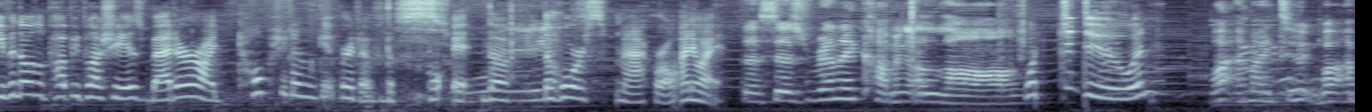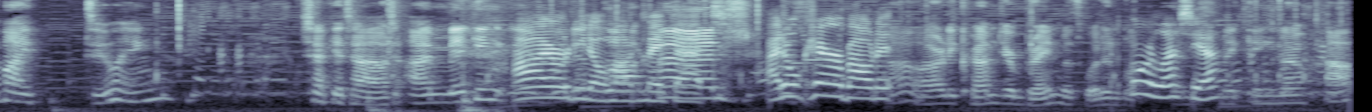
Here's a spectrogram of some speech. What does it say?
even though the puppy plushie is better, I hope she doesn't get rid of the ho- eh, the the horse mackerel. Anyway, This is really coming along. what you doing? What am I doing? What am I doing? Check it out. I'm making. I already know how to make bench. that. I don't care about it. Oh, I already crammed your brain with wooden More or less, yeah. Making no how.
